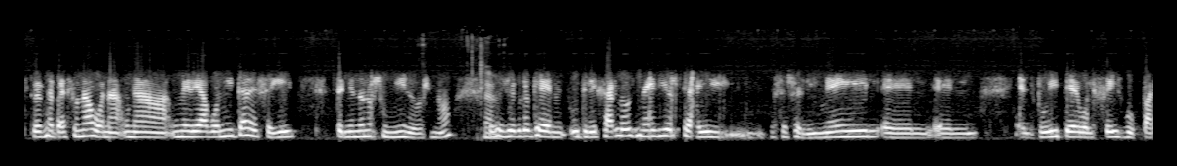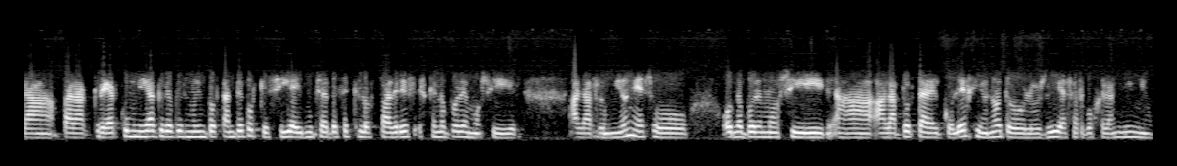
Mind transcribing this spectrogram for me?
Entonces me parece una buena, una, una idea bonita de seguir teniéndonos unidos, ¿no? Claro. Entonces yo creo que utilizar los medios que hay, pues eso, el email, el, el el Twitter o el Facebook para, para crear comunidad creo que es muy importante porque sí, hay muchas veces que los padres es que no podemos ir a las reuniones o, o no podemos ir a, la puerta del colegio no todos los días a recoger al niño.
